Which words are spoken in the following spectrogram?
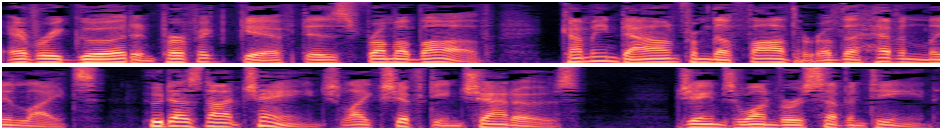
Every good and perfect gift is from above, coming down from the Father of the heavenly lights, who does not change like shifting shadows. James 1 verse 17.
